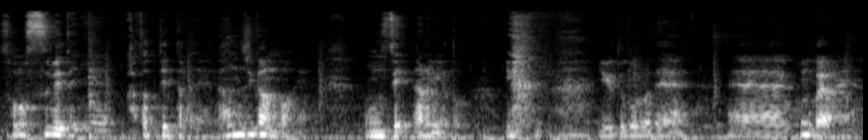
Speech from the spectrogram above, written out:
その全てにね語っていったらね何時間のね音声になるんやと いうところで、えー、今回はね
